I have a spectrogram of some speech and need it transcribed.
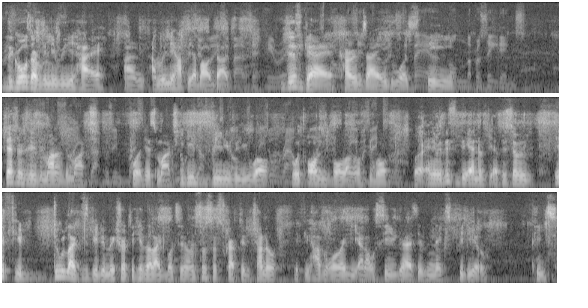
the goals are really really high and I'm really happy about that. This guy Karim Zaid was the definitely the man of the match for this match. He did really, really well, both on the ball and off the ball. But anyway, this is the end of the episode. If you do like this video, make sure to hit the like button and also subscribe to the channel if you haven't already. And I'll see you guys in the next video. Peace.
